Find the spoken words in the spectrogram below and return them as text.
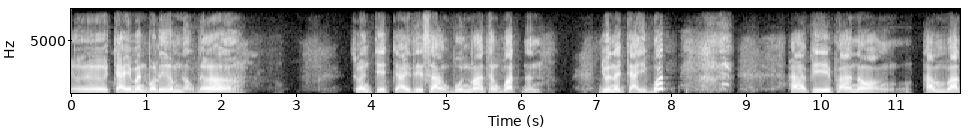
เออ ใจมันบ่ลืมดอกเด้อส่วนจิตใจที่สั่งบุญมาทั้งบดนั่นอยู่ในใจบดผ้าพีผ้าน้องทำวัด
